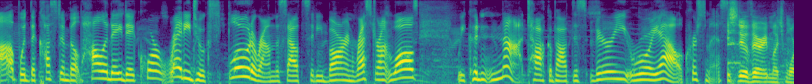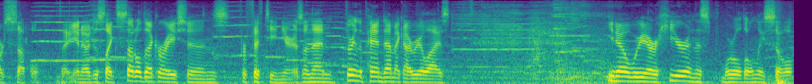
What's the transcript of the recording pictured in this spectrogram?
up with the custom built holiday decor ready to explode around the South City bar and restaurant walls, we couldn't not talk about this very royale Christmas. I used to do a very much more subtle thing, you know, just like subtle decorations for 15 years. And then during the pandemic, I realized, you know, we are here in this world only so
